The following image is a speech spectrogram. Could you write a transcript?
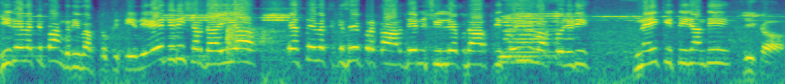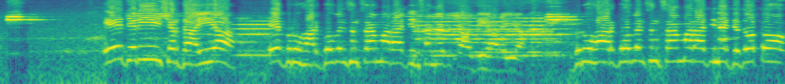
ਜਿਹਦੇ ਵਿੱਚ ਭੰਗ ਦੀ ਵਰਤੋਂ ਕੀਤੀ ਜਾਂਦੀ ਹੈ। ਇਹ ਜਿਹੜੀ ਸ਼ਰਦਾਈ ਆ ਇਸ ਦੇ ਵਿੱਚ ਕਿਸੇ ਪ੍ਰਕਾਰ ਦੇ ਨਸ਼ੀਲੇ ਪਦਾਰਥ ਦੀ ਕੋਈ ਵੀ ਵਰਤੋਂ ਜਿਹੜੀ ਨਹੀਂ ਕੀਤੀ ਜਾਂਦੀ। ਠੀਕ ਆ। ਇਹ ਜਿਹੜੀ ਸ਼ਰਦਾਈ ਆ ਇਹ ਗੁਰੂ ਹਰਗੋਬਿੰਦ ਸਿੰਘ ਸਾਹਿਬ ਮਹਾਰਾਜ ਜੀ ਦੇ ਸਮੇਂ ਤੋਂ ਚੱਲਦੀ ਆ ਰਹੀ ਆ। ਗੁਰੂ ਹਰਗੋਬਿੰਦ ਸਿੰਘ ਸਾਹਿਬ ਮਹਾਰਾਜ ਜੀ ਨੇ ਜਦੋਂ ਤੋਂ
